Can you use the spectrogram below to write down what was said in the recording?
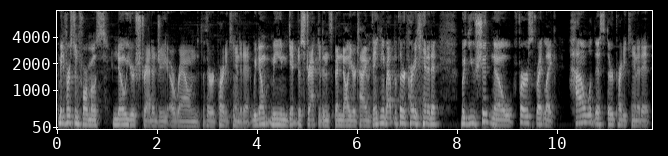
I mean, first and foremost, know your strategy around the third party candidate. We don't mean get distracted and spend all your time thinking about the third party candidate, but you should know first, right? Like, how will this third party candidate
